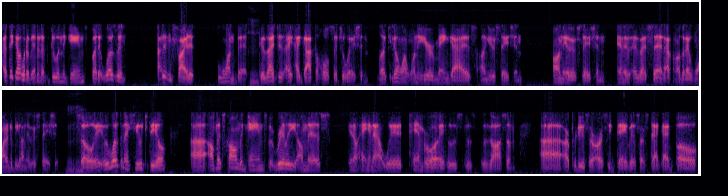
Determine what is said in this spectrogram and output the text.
I think I would have ended up doing the games, but it wasn't I didn't fight it one bit because hmm. mm. I did. I, I got the whole situation. Like you don't want one of your main guys on your station on the other station. And as, as I said, I don't know that I wanted to be on the other station. Mm-hmm. So it, it wasn't a huge deal. Uh, I'll miss calling the games, but really I'll miss you know hanging out with Tim Roye, who's who's, who's awesome. Uh, our producer RC Davis, our stat guy Bo,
